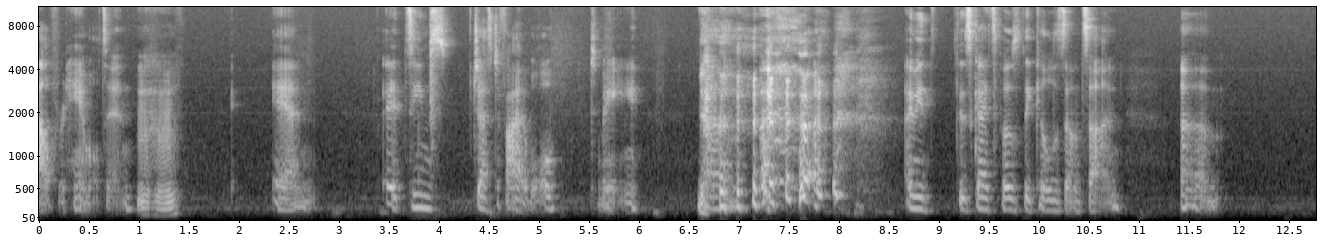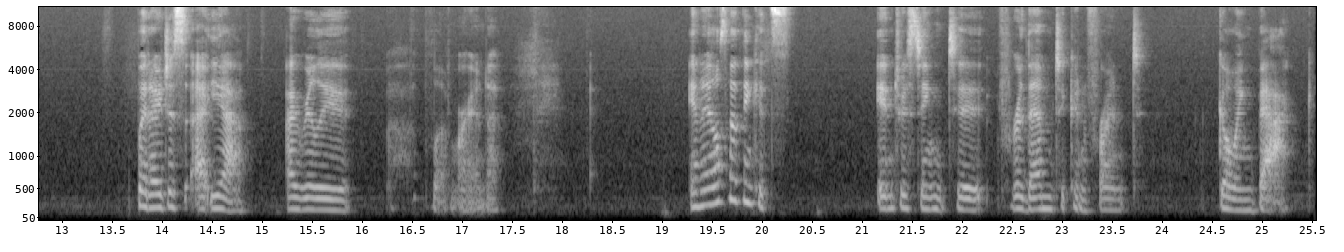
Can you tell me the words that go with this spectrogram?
Alfred Hamilton. Mm-hmm. And it seems justifiable to me. Um, I mean, this guy supposedly killed his own son. Um, but I just, uh, yeah, I really love Miranda. And I also think it's interesting to for them to confront going back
